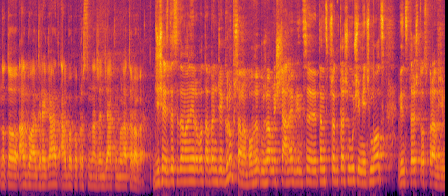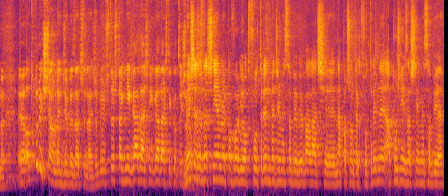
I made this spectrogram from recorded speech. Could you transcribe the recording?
no to albo agregat, albo po prostu narzędzia akumulatorowe. Dzisiaj zdecydowanie robota będzie grubsza, no bo wyburzamy ściany, więc e, ten sprzęt też musi mieć moc, więc też to sprawdzimy. E, Od których ścian będziemy zaczynać? Żeby już też tak nie gadać, nie gadać, tylko coś Myślę, robić. że zaczniemy powoli od futryn. Będziemy sobie wywalać e, na początek futryny, a później zaczniemy sobie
